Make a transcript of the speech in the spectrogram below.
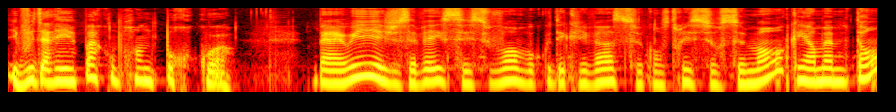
Et vous n'arrivez pas à comprendre pourquoi. Ben oui, et je savais que c'est souvent beaucoup d'écrivains se construisent sur ce manque, et en même temps,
